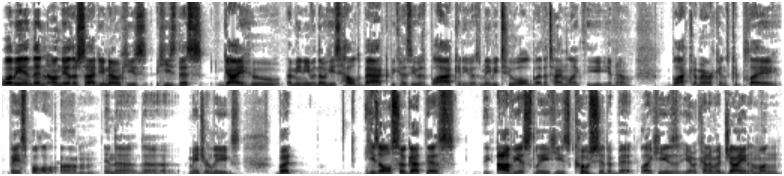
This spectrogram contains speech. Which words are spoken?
Well, I mean, and then on the other side, you know, he's he's this guy who, I mean, even though he's held back because he was black and he was maybe too old by the time like the you know black Americans could play baseball um, in the the major leagues, but he's also got this. Obviously, he's coasted a bit, like he's you know kind of a giant among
